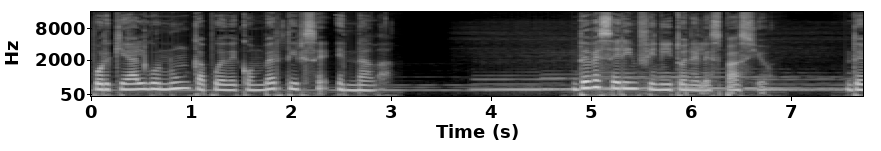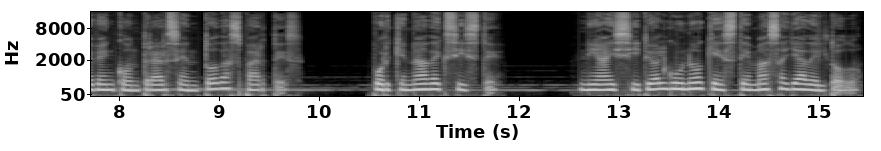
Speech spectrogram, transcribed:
porque algo nunca puede convertirse en nada. Debe ser infinito en el espacio, debe encontrarse en todas partes, porque nada existe, ni hay sitio alguno que esté más allá del todo.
